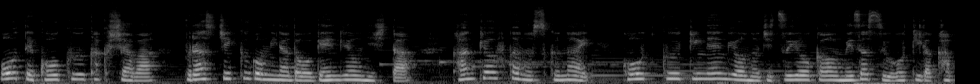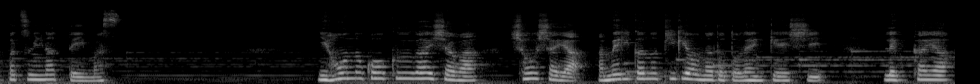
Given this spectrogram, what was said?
大手航空各社はプラスチックごみなどを原料にした環境負荷の少ない航空機燃料の実用化を目指す動きが活発になっています。日本の航空会社は商社やアメリカの企業などと連携し、劣化や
